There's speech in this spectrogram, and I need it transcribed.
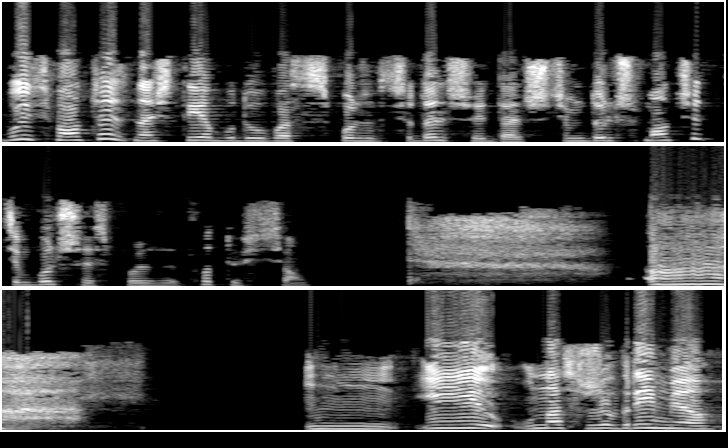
Будете молчать, значит, я буду у вас использовать все дальше и дальше. Чем дольше молчит, тем больше использует. Вот и все. И у нас уже время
